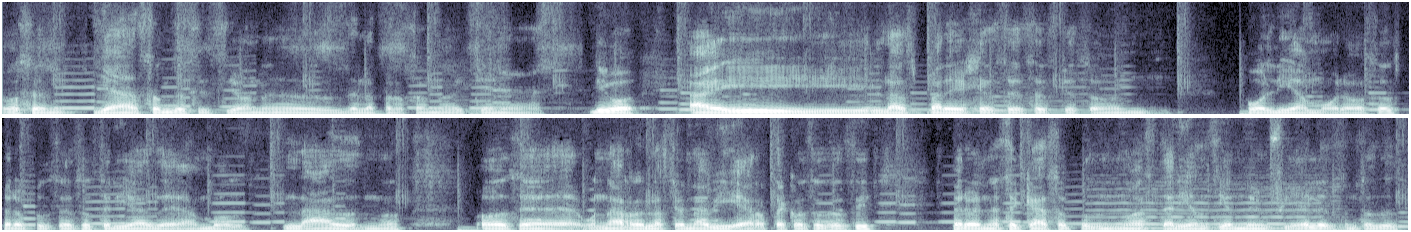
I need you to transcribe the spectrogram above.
o sea, ya son decisiones de la persona que, digo, hay las parejas esas que son poliamorosas, pero pues eso sería de ambos lados, ¿no? O sea, una relación abierta, cosas así, pero en ese caso pues no estarían siendo infieles, entonces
